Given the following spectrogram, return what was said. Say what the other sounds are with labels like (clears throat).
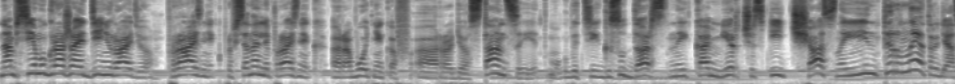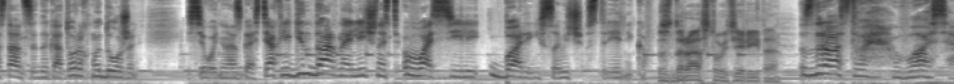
Нам всем угрожает День радио. Праздник, профессиональный праздник работников э, радиостанции. Это могут быть и государственные, и коммерческие, и частные, и интернет-радиостанции, до которых мы дожили. Сегодня у нас в гостях легендарная личность Василий Борисович Стрельников. Здравствуйте, Рита. Здравствуй, Вася.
